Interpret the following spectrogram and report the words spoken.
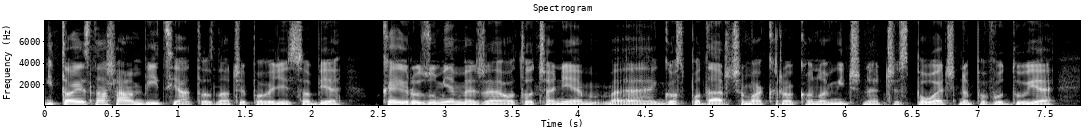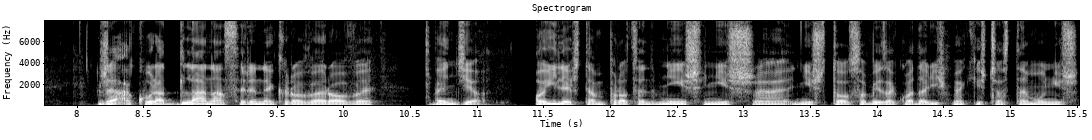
I to jest nasza ambicja, to znaczy powiedzieć sobie, ok, rozumiemy, że otoczenie e, gospodarcze, makroekonomiczne czy społeczne powoduje, że akurat dla nas rynek rowerowy będzie o ileś tam procent mniejszy niż, e, niż to sobie zakładaliśmy jakiś czas temu, niż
